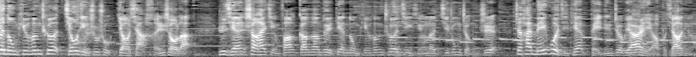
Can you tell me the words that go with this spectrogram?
电动平衡车，交警叔叔要下狠手了。日前，上海警方刚刚对电动平衡车进行了集中整治，这还没过几天，北京这边也要不消停了。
